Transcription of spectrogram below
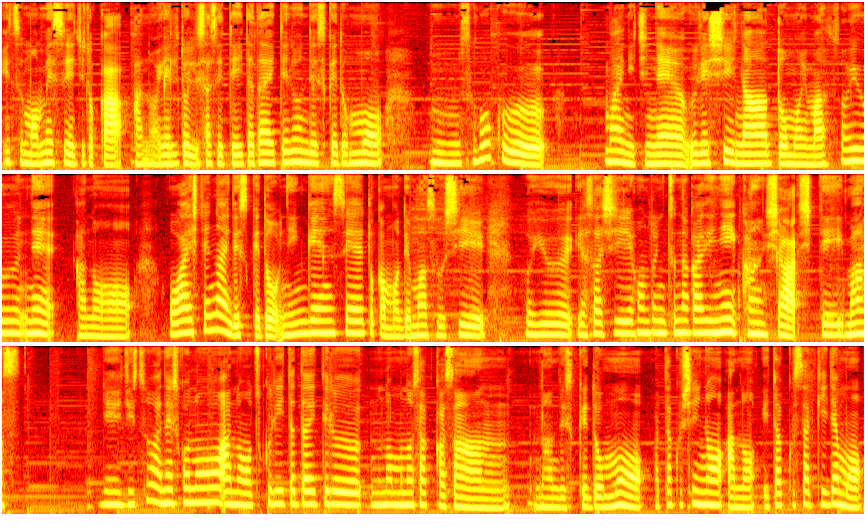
いつもメッセージとかあのやり取りさせていただいてるんですけども、うん、すごく毎日ね嬉しいなと思います。そういうねあのお会いしてないですけど人間性とかも出ますしそういう優しい本当につながりに感謝しています。で実はねこのあのお作りいただいてる布物作家さんなんですけども私のあの委託先でも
